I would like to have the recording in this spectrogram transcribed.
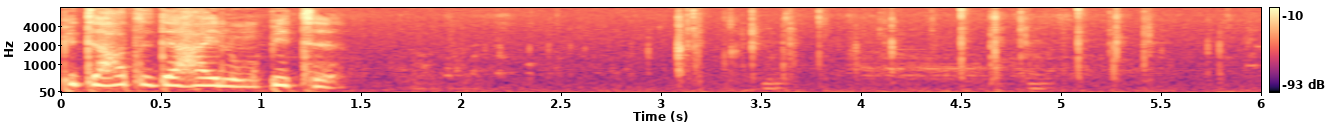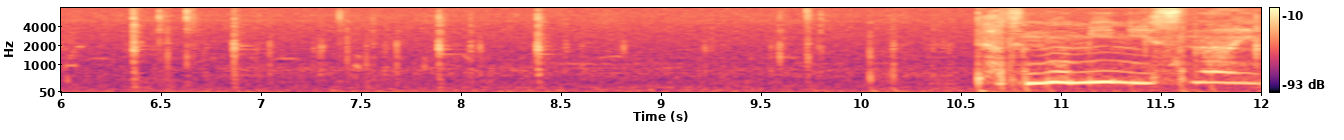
Bitte hatte der Heilung, bitte. Der hatte nur Minis, nein.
